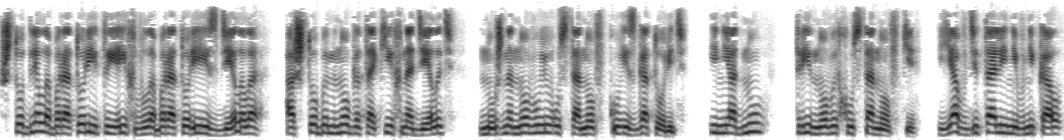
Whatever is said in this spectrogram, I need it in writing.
что для лаборатории ты их в лаборатории сделала, а чтобы много таких наделать, нужно новую установку изготовить. И не одну, три новых установки. Я в детали не вникал,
